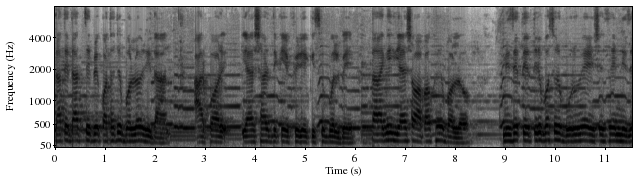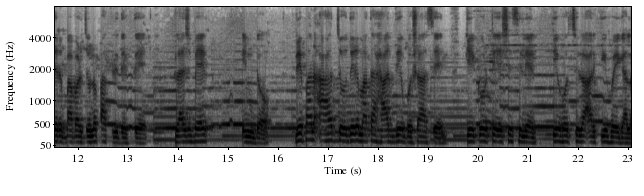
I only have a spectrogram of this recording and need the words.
দাঁতে দাঁত চেপে কথাটি বলল রিদান। আর পর ইয়াসার দিকে ফিরে কিছু বলবে। তার আগে ইয়াসা অবাক হয়ে বলল নিজে তেত্রিশ বছর বুড়ো হয়ে এসেছে নিজের বাবার জন্য পাত্রী দেখতে। ফ্ল্যাশব্যাক ইন্ডো রিফান আহাদ চৌধুরীর মাথায় হাত দিয়ে বসে আছেন কি করতে এসেছিলেন? কি হচ্ছিল আর কি হয়ে গেল?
